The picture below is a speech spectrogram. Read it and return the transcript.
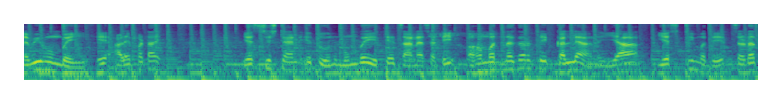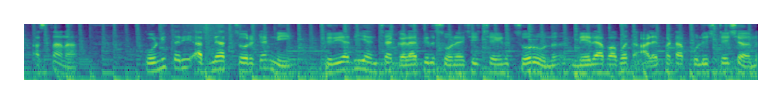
नवी मुंबई हे आळेपाटा एस टी स्टँड येथून मुंबई येथे जाण्यासाठी अहमदनगर ते कल्याण या एस टीमध्ये चढत असताना कोणीतरी अज्ञात चोरट्यांनी फिर्यादी यांच्या गळ्यातील सोन्याची चेन चोरून नेल्याबाबत आळेफाटा पोलीस स्टेशन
